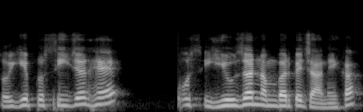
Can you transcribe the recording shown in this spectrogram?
सो so, ये प्रोसीजर है उस यूज़र नंबर पे जाने का।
